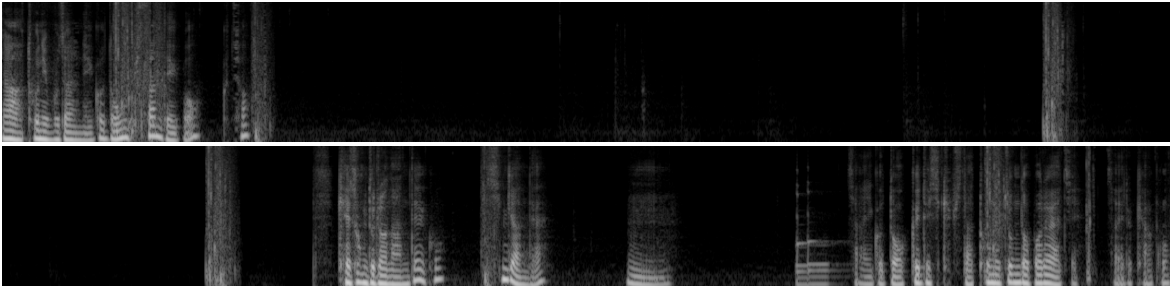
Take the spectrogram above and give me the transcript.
아, 돈이 모자라네. 이거 너무 비싼데, 이거. 그쵸? 계속 늘어나는데, 이거? 신기한데? 음. 자, 이것도 업그레이드 시킵시다. 돈을 좀 더 벌어야지. 자, 이렇게 하고.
